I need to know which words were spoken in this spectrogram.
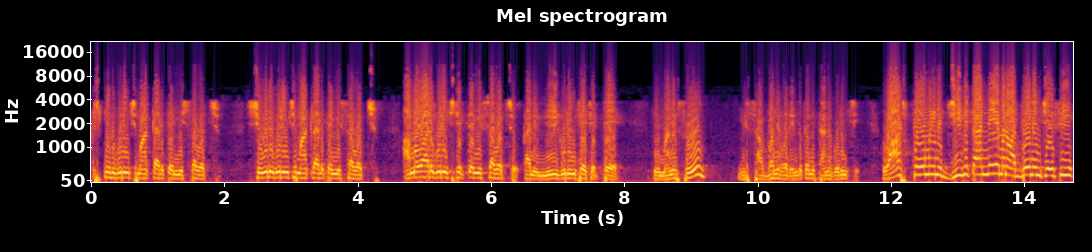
కృష్ణుడి గురించి మాట్లాడితే మిస్ అవ్వచ్చు. శివుడి గురించి మాట్లాడితే మిస్ అవ్వచ్చు. అమ్మవారి గురించి చెప్తే మిస్ అవ్వచ్చు. కానీ మీ గురించే చెప్తే మీ మనస్సు మిస్ అవ్వనివ్వదు. ఎందుకని తన గురించి. వాస్తవమైన జీవితాన్నే మనం అధ్యయనం చేసి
